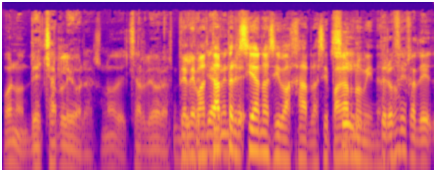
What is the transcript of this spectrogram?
bueno, de echarle horas, ¿no? De echarle horas. de levantar persianas y bajarlas y pagar nóminas. Pero fíjate,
